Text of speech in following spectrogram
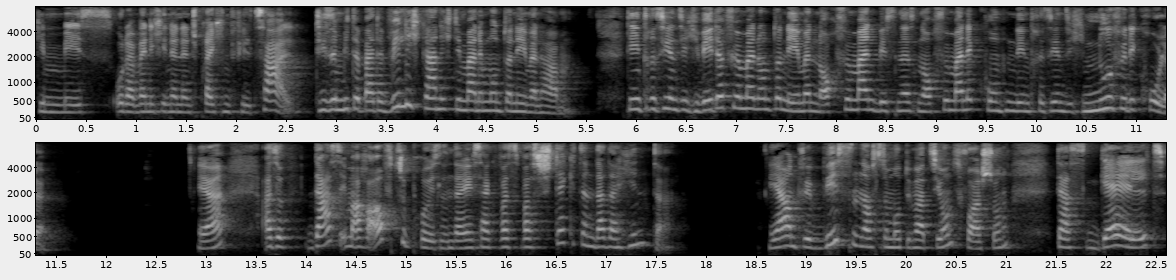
gemäß oder wenn ich ihnen entsprechend viel zahle. Diese Mitarbeiter will ich gar nicht in meinem Unternehmen haben. Die interessieren sich weder für mein Unternehmen, noch für mein Business, noch für meine Kunden, die interessieren sich nur für die Kohle. Ja, also das eben auch aufzubröseln, da ich sage, was, was steckt denn da dahinter? Ja, und wir wissen aus der Motivationsforschung, dass Geld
